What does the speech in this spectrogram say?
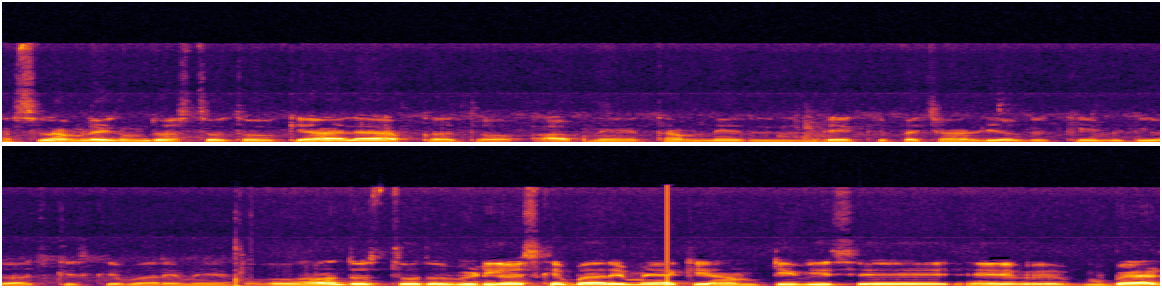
वालेकुम दोस्तों तो क्या हाल है आपका? तो आपने थंबनेल देख के पहचान लिया होगा कि वीडियो आज किसके बारे में है। तो हाँ दोस्तों तो वीडियो इसके बारे में है कि हम टीवी से मोबाइल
